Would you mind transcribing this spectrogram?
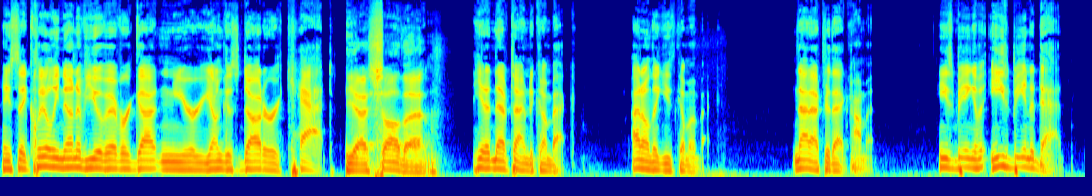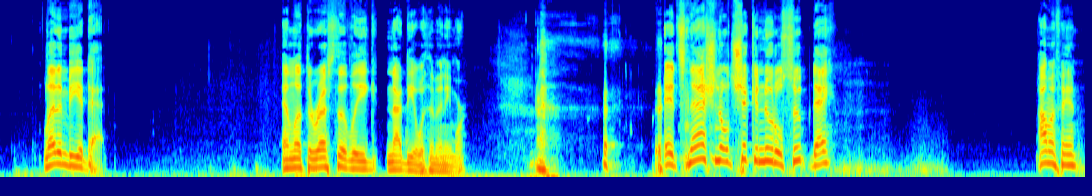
He said, "Clearly, none of you have ever gotten your youngest daughter a cat. Yeah, I saw that. He didn't have time to come back. I don't think he's coming back. Not after that comment. He's being he's being a dad. Let him be a dad, and let the rest of the league not deal with him anymore. it's National Chicken Noodle Soup Day. I'm a fan.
